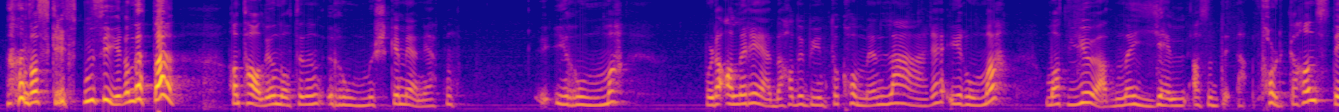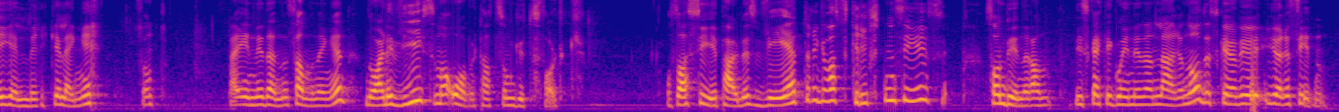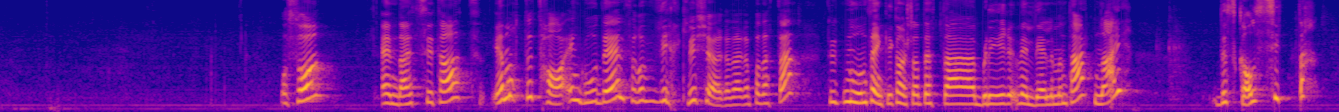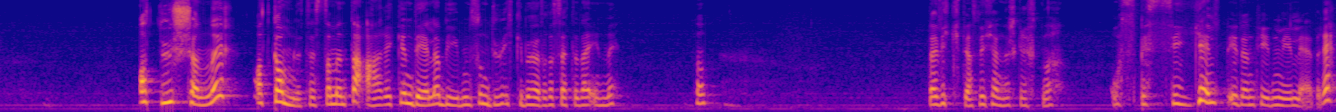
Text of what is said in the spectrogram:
hva Skriften sier om dette? Han taler jo nå til den romerske menigheten i Roma. Hvor det allerede hadde begynt å komme en lære i Roma om at jødene gjeld, altså Folket hans det gjelder ikke lenger. Sånt. Det er inn i denne sammenhengen. Nå er det vi som har overtatt som Guds folk. Og så sier Paulus, 'Vet dere ikke hva Skriften sier?' Sånn begynner han. Vi skal ikke gå inn i den læren nå, det skal vi gjøre siden. Og så enda et sitat. Jeg måtte ta en god del for å virkelig kjøre dere på dette. Noen tenker kanskje at dette blir veldig elementært. Nei, det skal sitte. At du skjønner at Gamletestamentet er ikke en del av Bibelen som du ikke behøver å sette deg inn i. Det er viktig at vi kjenner Skriftene. Og spesielt i den tiden vi lever i,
